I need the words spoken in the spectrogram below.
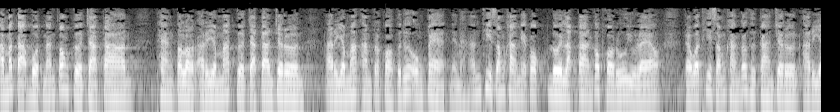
อมตะบทนั้นต้องเกิดจากการแทงตลอดอริยมรรคเกิดจากการเจริญอริยมรรคอันประกอบไปด้วยองค์8เนี่ยนะอันที่สำคัญเนี่ยก็โดยหลักการก็พอรู้อยู่แล้ว แต่ว่าที่สำคัญก็คือการเจริญอริย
